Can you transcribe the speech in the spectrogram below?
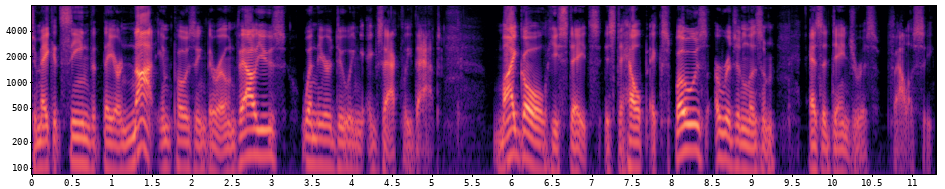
to make it seem that they are not imposing their own values when they are doing exactly that. My goal, he states, is to help expose originalism as a dangerous fallacy.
